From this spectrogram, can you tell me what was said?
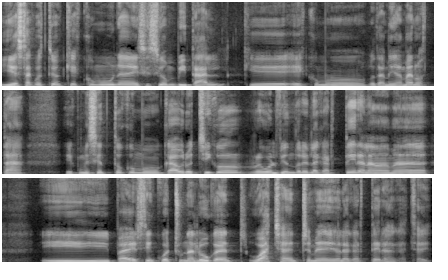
Y esa cuestión que es como una decisión vital, que es como, puta, mi mamá no está. Me siento como cabro chico revolviéndole la cartera a la mamá y para ver si encuentro una luca guacha entre medio de la cartera, ¿cachai?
